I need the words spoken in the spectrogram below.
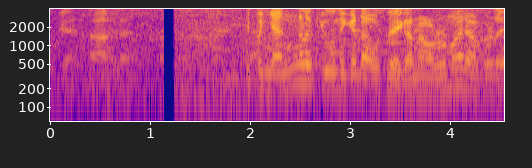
ഓക്കെ ഇപ്പം ഞങ്ങൾ ക്യൂ നിൽക്കേണ്ട അവസ്ഥയായി. കാരണം അവന്മാർ അവിടെ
